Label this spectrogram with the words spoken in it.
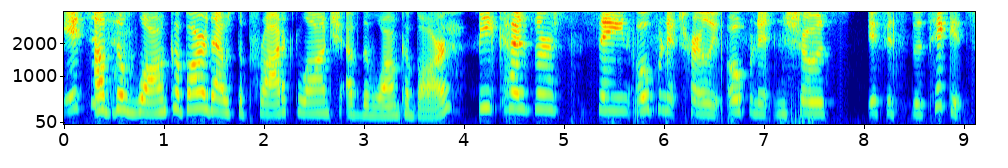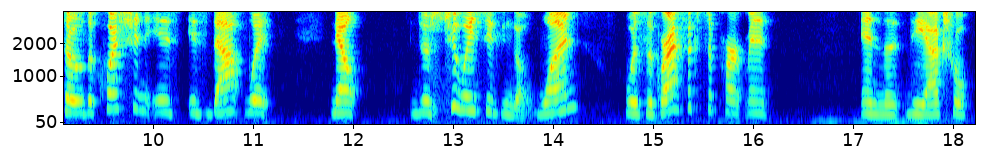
It's of enti- the Wonka bar. That was the product launch of the Wonka bar. because they're saying open it charlie open it and show us if it's the ticket. So the question is is that what now there's two ways you can go. One was the graphics department and the the actual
